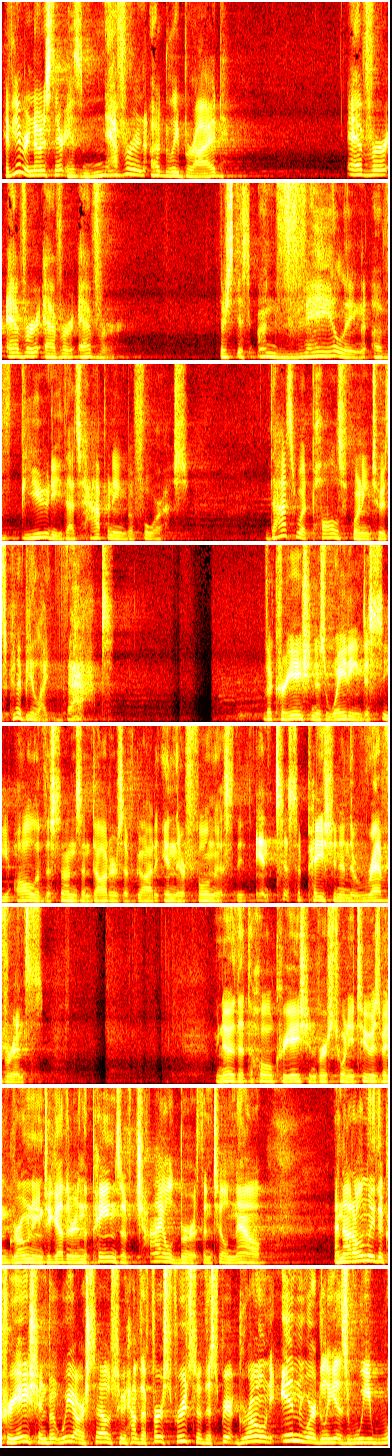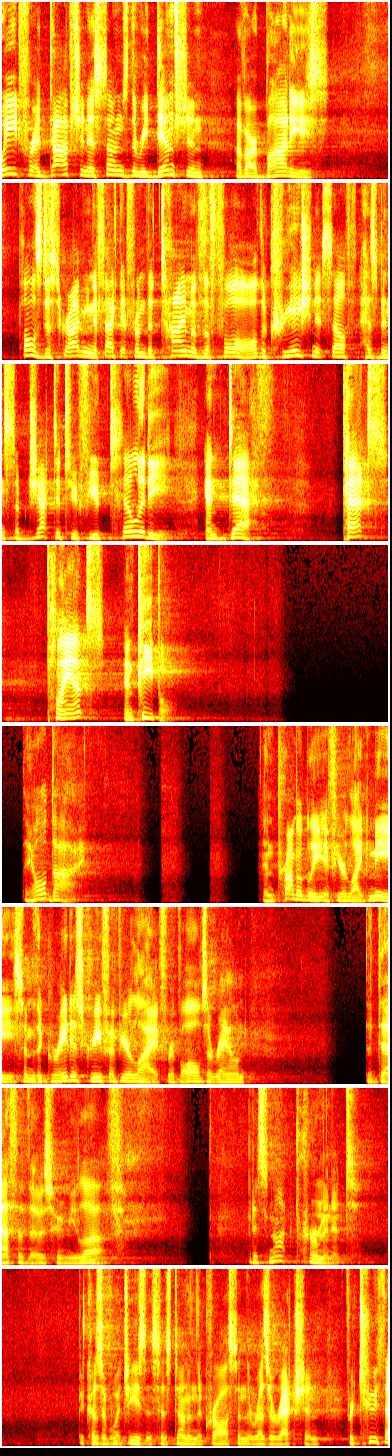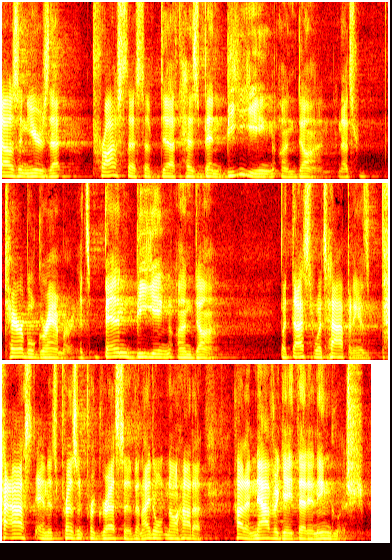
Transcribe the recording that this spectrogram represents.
Have you ever noticed there is never an ugly bride? Ever, ever, ever, ever. There's this unveiling of beauty that's happening before us. That's what Paul's pointing to. It's going to be like that. The creation is waiting to see all of the sons and daughters of God in their fullness, the anticipation and the reverence. We know that the whole creation, verse 22, has been groaning together in the pains of childbirth until now. And not only the creation, but we ourselves who have the first fruits of the Spirit groan inwardly as we wait for adoption as sons, the redemption of our bodies. Paul's describing the fact that from the time of the fall, the creation itself has been subjected to futility and death. Pets, plants, and people. They all die. And probably, if you're like me, some of the greatest grief of your life revolves around the death of those whom you love. But it's not permanent because of what Jesus has done on the cross and the resurrection. For 2,000 years, that process of death has been being undone. And that's terrible grammar. It's been being undone. But that's what's happening. It's past and it's present progressive, and I don't know how to, how to navigate that in English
